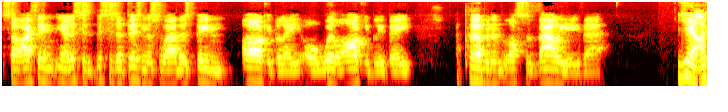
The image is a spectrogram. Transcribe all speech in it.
So I think you know this is this is a business where there's been arguably or will arguably be a permanent loss of value there. Yeah, I,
